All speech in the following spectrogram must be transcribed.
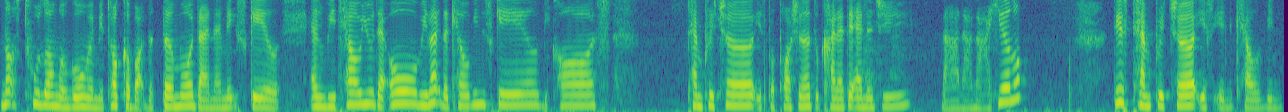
not too long ago when we talk about the thermodynamic scale, and we tell you that, oh, we like the Kelvin scale because temperature is proportional to kinetic energy. Nah, nah, nah, here lo. This temperature is in Kelvin.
